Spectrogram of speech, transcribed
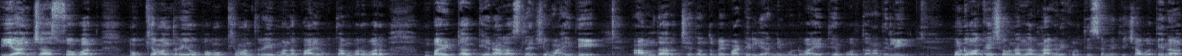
यांच्यासोबत मुख्यमंत्री उपमुख्यमंत्री मनपा आयुक्तांबरोबर बैठक घेणार असल्याची माहिती आमदार चेतन तुपे पाटील यांनी मुंडवा येथे बोलताना दिली. मुंडवा केशवनगर नागरी कृती समितीच्या वतीनं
